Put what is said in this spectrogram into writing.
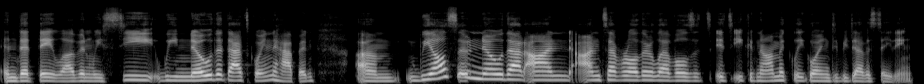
and that they love. And we see, we know that that's going to happen. Um, we also know that on on several other levels, it's it's economically going to be devastating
